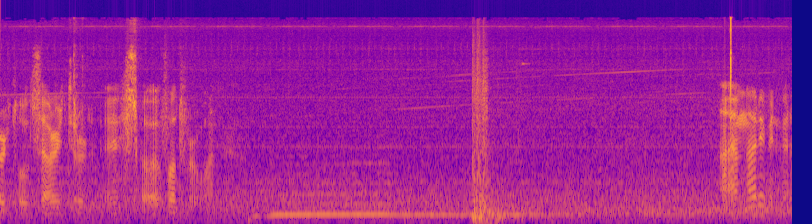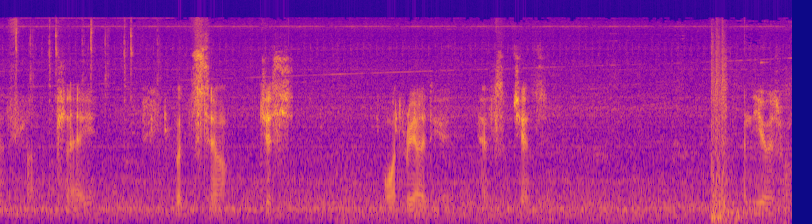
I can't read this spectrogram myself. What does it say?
Turtle, sorry, turtle. Uh, so I fought for one. I'm not even gonna play, but still, just what reality have some chance. And you as well.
